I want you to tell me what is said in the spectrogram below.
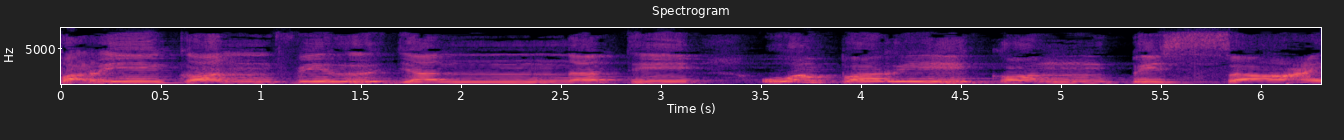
Parikon fil jannati wa parikon pisair.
